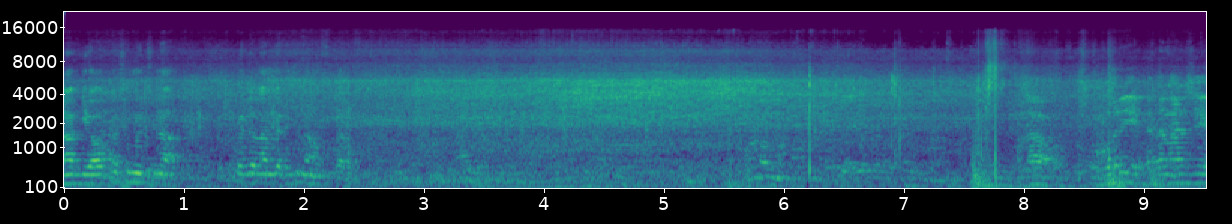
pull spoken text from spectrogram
నాకు ఈ అవకాశం ఇచ్చిన ప్రజలందరికీ నమస్కారం. అలా ఊరి పెద్ద మనిషి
